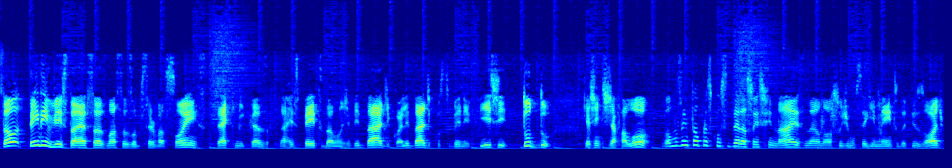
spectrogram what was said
então, tendo em vista essas nossas observações técnicas a respeito da longevidade, qualidade, custo-benefício e tudo que a gente já falou, vamos então para as considerações finais, né, o nosso último segmento do episódio.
